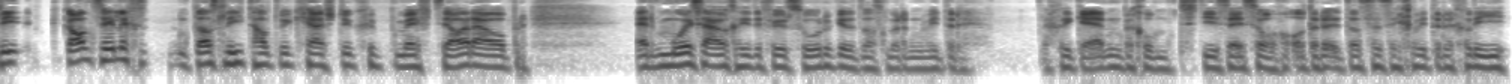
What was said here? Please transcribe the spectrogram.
liegt, ganz ehrlich, das liegt halt wirklich ein Stück beim FC Aarau, aber er muss auch ein bisschen dafür sorgen, dass man dann wieder ein bisschen gern bekommt, die Saison. Oder dass er sich wieder ein bisschen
